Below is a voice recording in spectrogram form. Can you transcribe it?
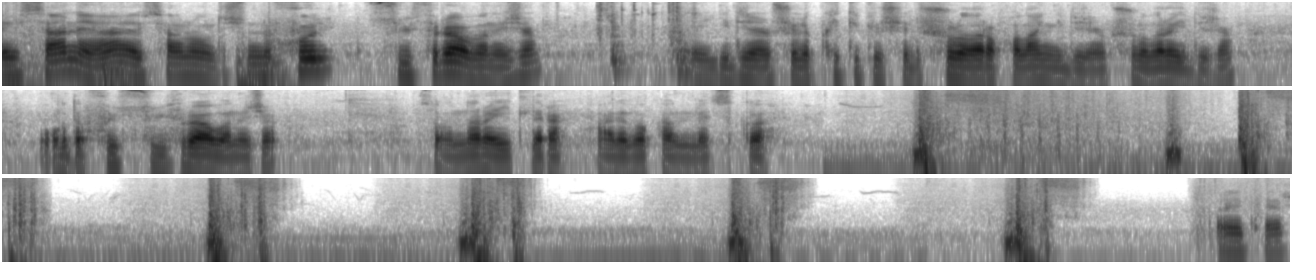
Efsane ya efsane oldu. Şimdi full sülfüre abanacağım. E, gideceğim şöyle kıyı köşeli şuralara falan gideceğim. Şuralara gideceğim. Orada full sülfüre abanacağım. Sonra raidlere. Hadi bakalım let's go. Yeter.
